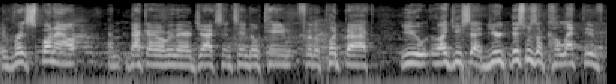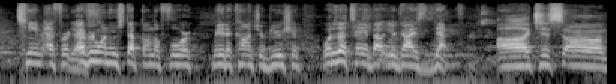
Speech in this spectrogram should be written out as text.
It spun out, and that guy over there, Jackson Tyndall, came for the putback. You, like you said, you're, this was a collective team effort. Yes. Everyone who stepped on the floor made a contribution. What does that say about your guys' depth? Uh, just um,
